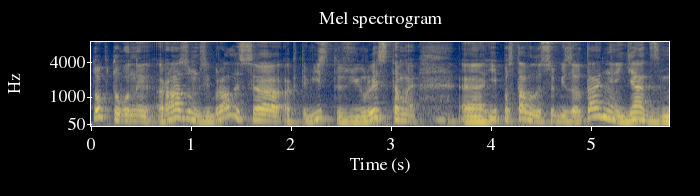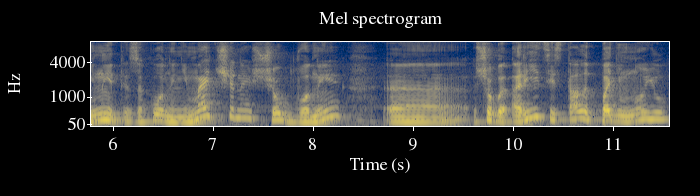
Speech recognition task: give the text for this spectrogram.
Тобто вони разом зібралися, активісти з юристами, е, і поставили собі завдання, як змінити закони Німеччини, щоб вони, е, щоб арійці стали панівною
